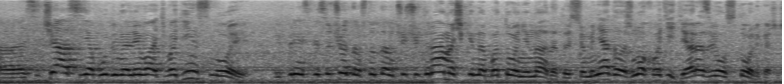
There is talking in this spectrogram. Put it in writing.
Э, сейчас я буду наливать в один слой. И, в принципе, с учетом, что там чуть-чуть рамочки на батоне надо, то есть у меня должно хватить. Я развел столько же.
